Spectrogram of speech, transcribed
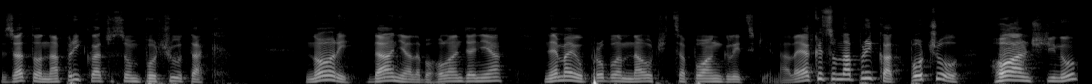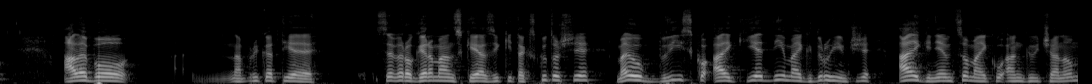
Za to napríklad, čo som počul, tak Nóri, Dáni alebo Holandiania nemajú problém naučiť sa po anglicky. Ale ja keď som napríklad počul holandštinu, alebo napríklad tie severogermánske jazyky, tak skutočne majú blízko aj k jedným, aj k druhým, čiže aj k Nemcom, aj ku Angličanom.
